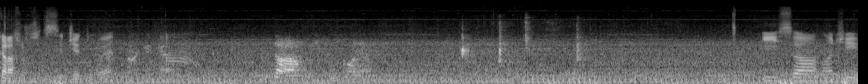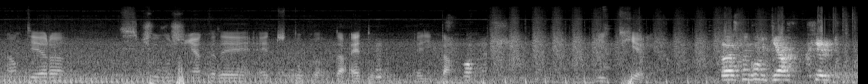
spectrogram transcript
крашващите се джетове. Да, коня. И са, значи, антиера се чуваше някъде ето тук. Да, ето. Един там. И хели. Да, аз не го видях хелито по.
